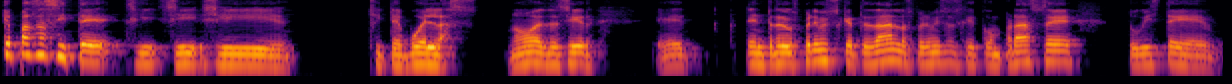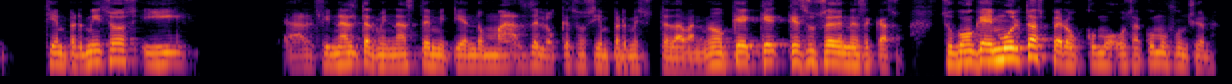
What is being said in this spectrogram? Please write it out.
¿qué pasa si te, si, si, si, te vuelas, ¿no? Es decir, eh, entre los permisos que te dan, los permisos que compraste, tuviste 100 permisos y al final terminaste emitiendo más de lo que esos 100 permisos te daban, ¿no? ¿Qué, qué, qué sucede en ese caso? Supongo que hay multas, pero ¿cómo, o sea, ¿cómo funciona?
